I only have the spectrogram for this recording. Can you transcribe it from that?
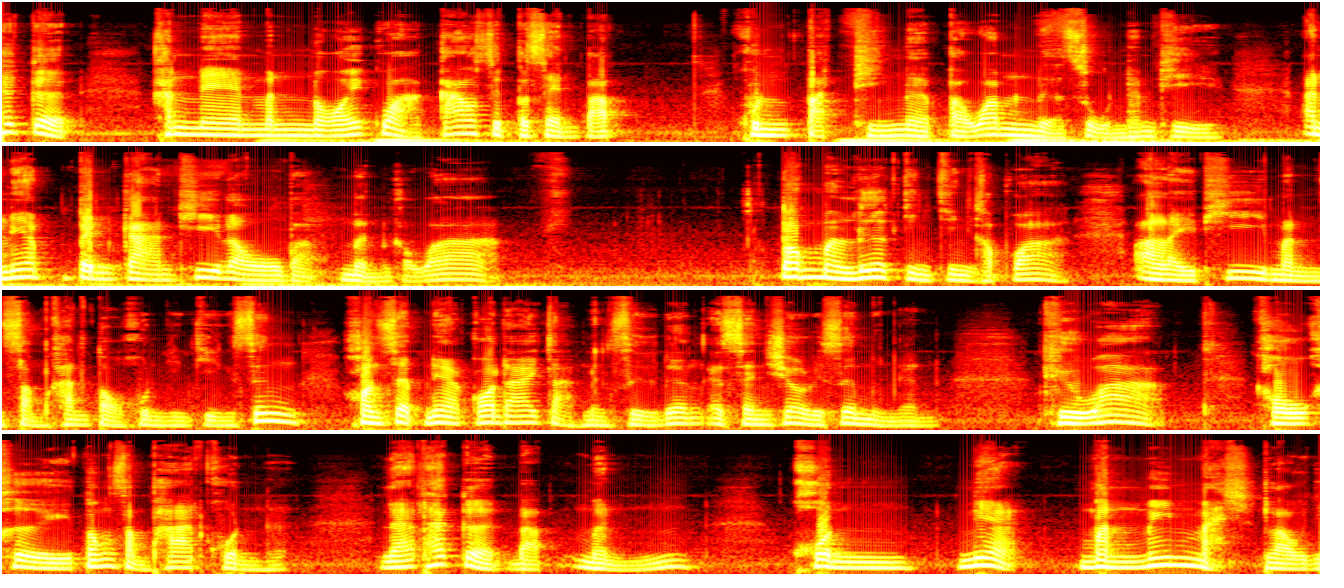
ถ้าเกิดคะแนนมันน้อยกว่า 90%ปั๊บ คุณตัดทิ้งเนี่ยแปลว่ามันเหลือศูนย์ทันที อันเนี้ยเป็นการที่เราแบบเหมือนกับว่า ต้องมาเลือกจริง ๆ ครับว่าอะไรที่มันสำคัญต่อคุณจริง ๆ ซึ่งคอนเซปต์เนี่ยก็ได้จากหนังสือเรื่อง essentialism เหมือนกัน คือว่าเขาเคยต้องสัมภาษณ์คนนะและถ้าเกิดแบบเหมือนคนเนี่ยมันไม่ match เราจ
